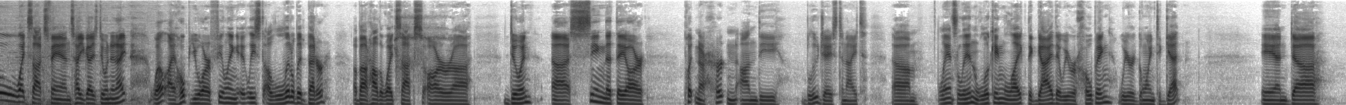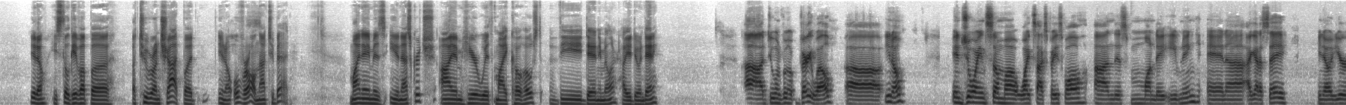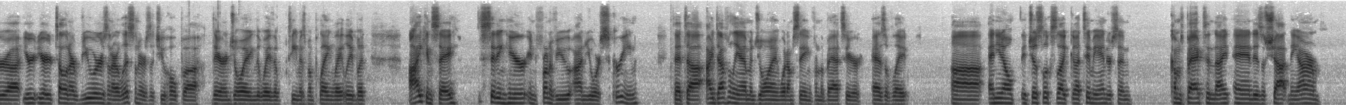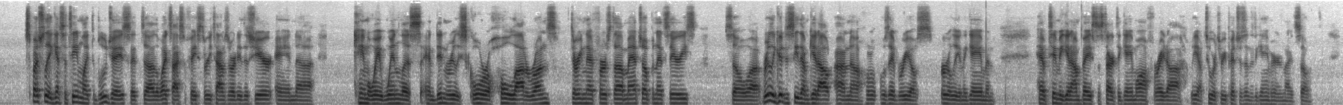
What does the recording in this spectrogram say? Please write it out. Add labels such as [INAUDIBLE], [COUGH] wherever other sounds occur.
White Sox fans. How you guys doing tonight? Well, I hope you are feeling at least a little bit better about how the White Sox are uh, doing. Uh, seeing that they are putting a hurting on the Blue Jays tonight. Um, Lance Lynn looking like the guy that we were hoping we were going to get. And, uh, you know, he still gave up a, a two run shot, but, you know, overall, not too bad. My name is Ian Eskridge. I am here with my co-host, the Danny Miller. How you doing, Danny? Uh, doing very well. Uh, you know, enjoying some uh, White Sox baseball on this Monday evening, and uh, I gotta say, you know, you're uh, you're you're telling our viewers and our listeners that you hope uh, they're enjoying the way the team has been playing lately. But I can say, sitting here in front of you on your screen, that uh, I definitely am enjoying what I'm seeing from the bats here as of late. Uh, and you know, it just looks like uh, Timmy Anderson comes back tonight and is a shot in the arm, especially against a team like the Blue Jays that uh, the White Sox have faced three times already this year and uh, came away winless and didn't really score a whole lot of runs during that first uh, matchup in that series. So really good to see them get out on Jose Berrios early in the game and have Timmy get on base to start the game off right uh have two or three pitches into the game here tonight. So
